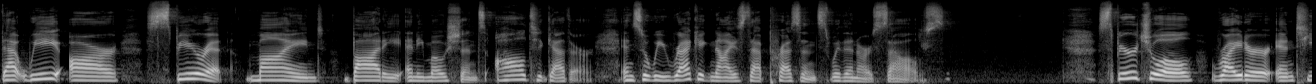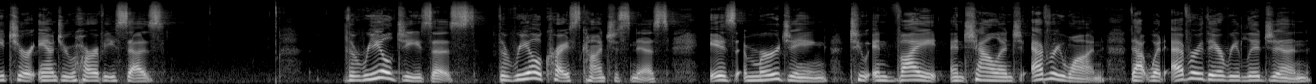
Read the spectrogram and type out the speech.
that we are spirit, mind, body, and emotions all together. And so we recognize that presence within ourselves. Spiritual writer and teacher Andrew Harvey says the real Jesus, the real Christ consciousness, is emerging to invite and challenge everyone that whatever their religion,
